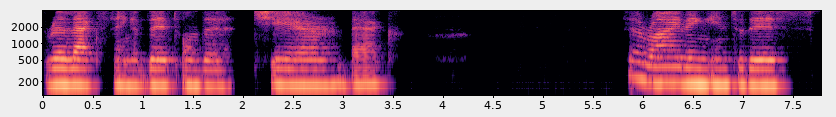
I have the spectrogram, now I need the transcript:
relaxing a bit on the chair back. So arriving into this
